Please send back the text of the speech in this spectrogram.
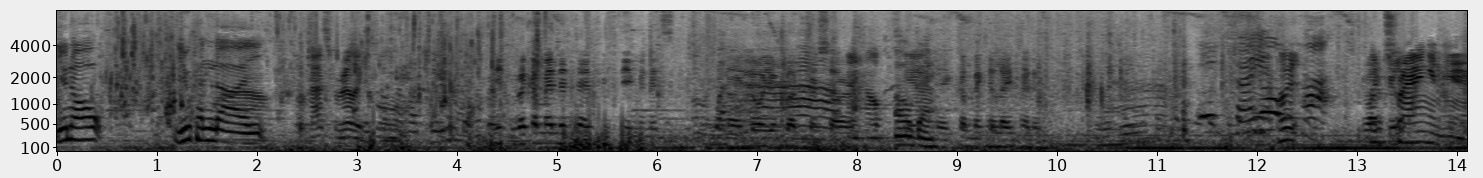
You know, you can. Uh, That's really cool. It recommended 10 15 minutes. You know, lower your blood pressure. That helps. Okay. Yeah, it can make you lightheaded. Put, You put want to feel? Trang in here.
